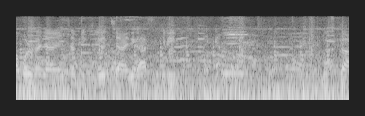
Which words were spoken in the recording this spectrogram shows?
পাঁপড় ভাজা এসব বিক্রি হচ্ছে এদিকে আইসক্রিম ফুচকা।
